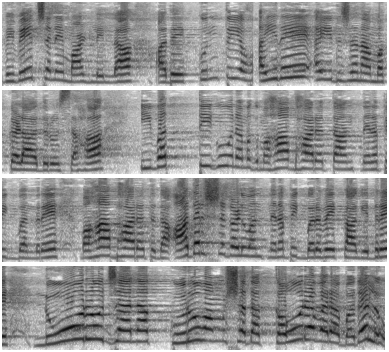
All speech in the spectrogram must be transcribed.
ವಿವೇಚನೆ ಮಾಡಲಿಲ್ಲ. ಅದೇ ಕುಂತಿಯ ಐದೇ ಐದು ಜನ ಮಕ್ಕಳಾದರೂ ಸಹ ಇವತ್ತಿಗೂ ನಮಗೆ ಮಹಾಭಾರತ ಅಂತ ನೆನಪಿಗೆ ಬಂದ್ರೆ, ಮಹಾಭಾರತದ ಆದರ್ಶಗಳು ಅಂತ ನೆನಪಿಗೆ ಬರಬೇಕಾಗಿದ್ರೆ ನೂರು ಜನ ಕುರುವಂಶದ ಕೌರವರ ಬದಲು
